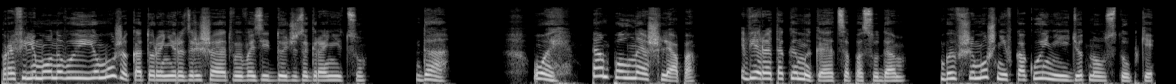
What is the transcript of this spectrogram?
Про Филимонову и ее мужа, который не разрешает вывозить дочь за границу? Да. Ой, там полная шляпа. Вера так и мыкается по судам. Бывший муж ни в какую не идет на уступки,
